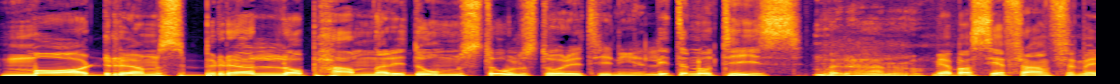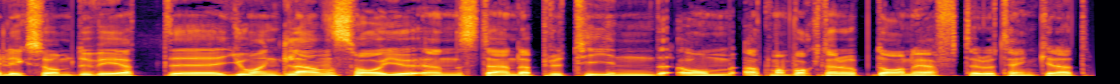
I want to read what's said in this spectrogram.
Mardrömsbröllop hamnar i domstol står det i tidningen. Lite notis. Vad är det här nu då? Men jag bara ser framför mig, liksom, du vet, eh, Johan Glans har ju en stand-up-rutin om att man vaknar upp dagen efter och tänker att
